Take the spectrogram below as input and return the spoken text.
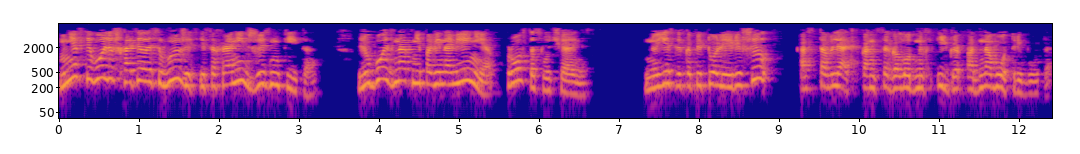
Мне всего лишь хотелось выжить и сохранить жизнь Пита. Любой знак неповиновения — просто случайность. Но если Капитолий решил оставлять в конце голодных игр одного трибута,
